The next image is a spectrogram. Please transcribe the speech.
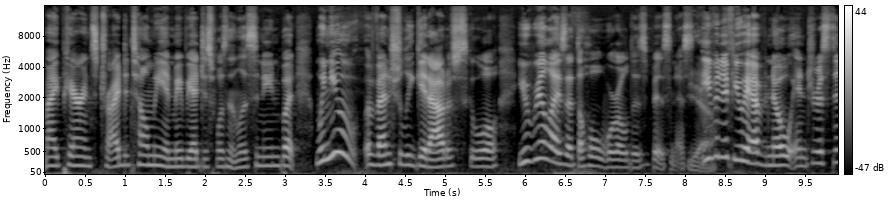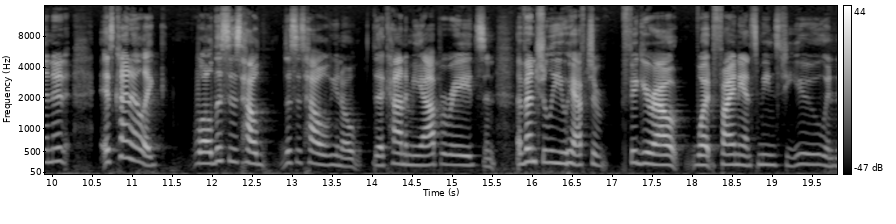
my parents tried to tell me and maybe I just wasn't listening, but when you eventually get out of school, you realize that the whole world is business. Yeah. Even if you have no interest in it, it's kind of like well, this is how this is how, you know, the economy operates and eventually you have to figure out what finance means to you and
